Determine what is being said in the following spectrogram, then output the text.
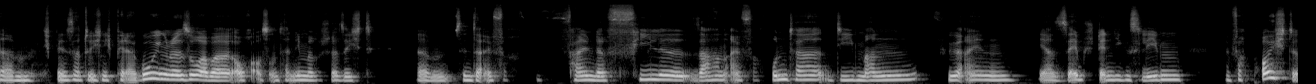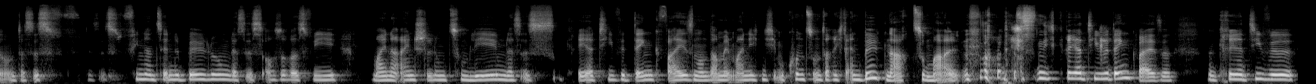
ähm, ich bin jetzt natürlich nicht Pädagogin oder so, aber auch aus unternehmerischer Sicht ähm, sind da einfach, fallen da viele Sachen einfach runter, die man für ein ja, selbstständiges Leben einfach bräuchte. Und das ist, das ist finanzielle Bildung, das ist auch sowas wie meine Einstellung zum Leben, das ist kreative Denkweisen und damit meine ich nicht im Kunstunterricht ein Bild nachzumalen. das ist nicht kreative Denkweise, sondern kreative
